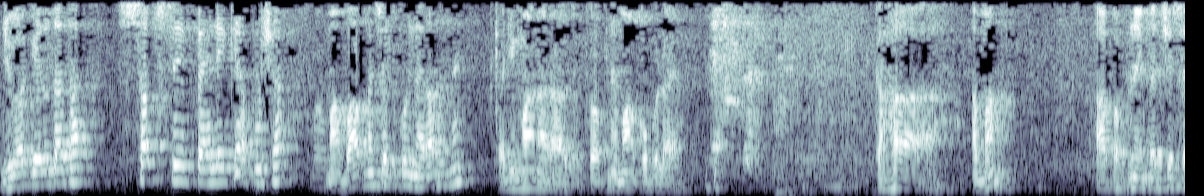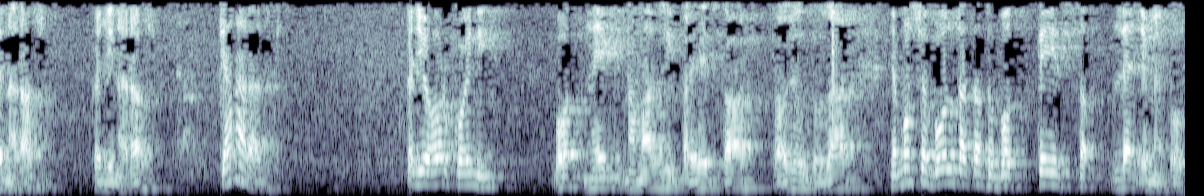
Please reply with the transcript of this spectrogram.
جوا کھیلتا تھا سب سے پہلے کیا پوچھا؟ ماں باپ میں سے کوئی ناراض نہیں؟ کبھی جی، ماں ناراض ہے، تو اپنے ماں کو بلایا۔ کہا اما آپ اپنے بچے سے ناراض کجی ناراض کیا ناراض کجی اور کوئی نہیں۔ بہت نیک نمازی پرہیزگار روز گزار۔ جب مجھ سے بولتا تھا تو بہت تیز لہجے میں بول،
